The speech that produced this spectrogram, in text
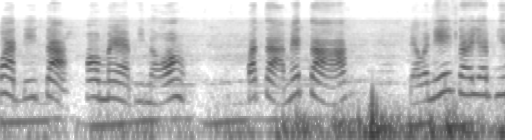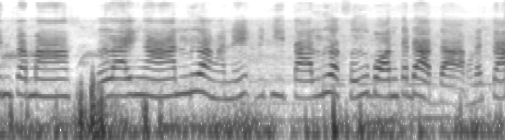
สวัสดีจ้ะพ่อแม่พี่น้องป้าจ๋าแม่จ๋าเดี๋ยววันนี้จายาพินจะมารายงานเรื่องอันนี้ วิธีการเลือกซื้อบอลกระดาษด่างนะจ๊ะ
